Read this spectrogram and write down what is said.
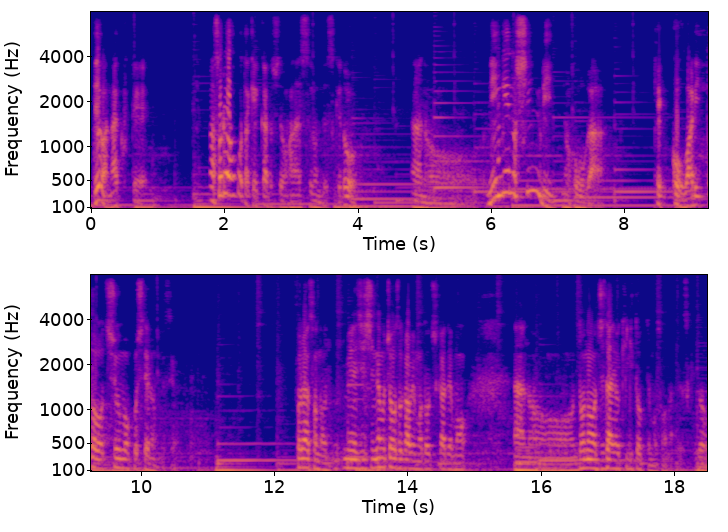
ではなくて、まあそれは起こった結果としてお話しするんですけど、あの、人間の心理の方が結構割と注目してるんですよ。それはその明治維新でも長宗我部もどっちかでも、あのどの時代を切り取ってもそうなんですけど、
